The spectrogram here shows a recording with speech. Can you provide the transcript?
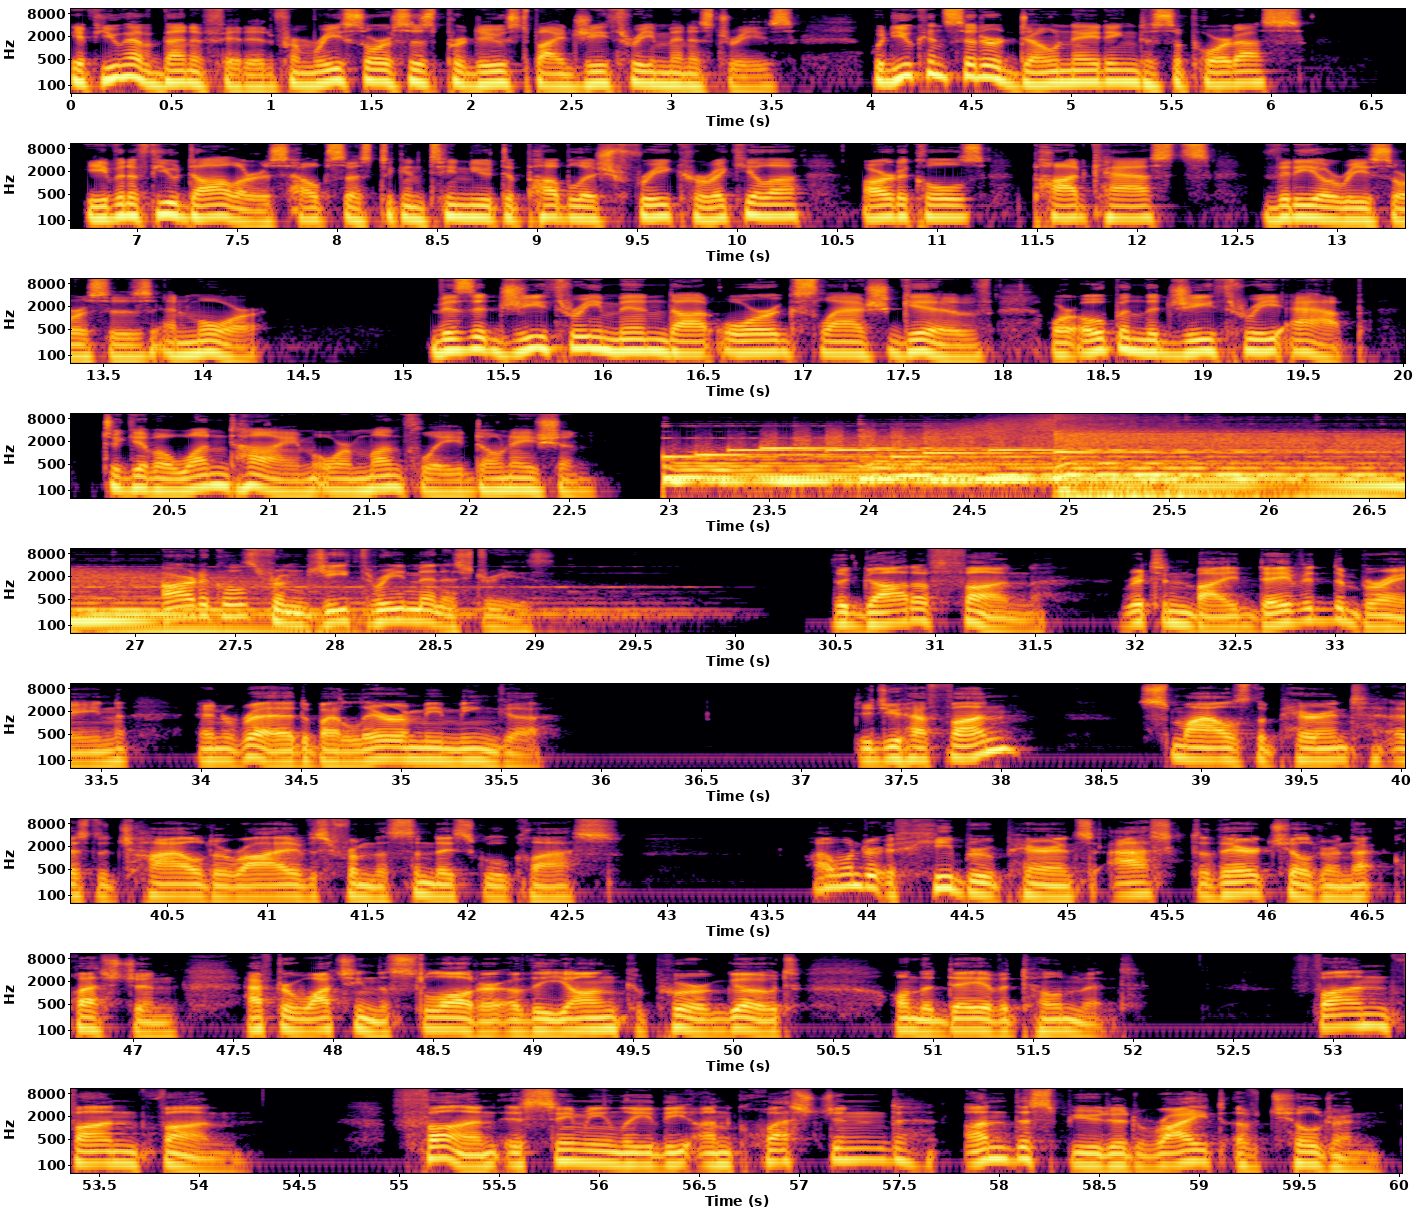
If you have benefited from resources produced by G3 Ministries, would you consider donating to support us? Even a few dollars helps us to continue to publish free curricula, articles, podcasts, video resources, and more. Visit g3min.org/give or open the G3 app to give a one-time or monthly donation. Articles from G3 Ministries. The God of Fun, written by David de Bruyn and read by Laramie Minga. Did you have fun? smiles the parent as the child arrives from the Sunday school class. I wonder if Hebrew parents asked their children that question after watching the slaughter of the Yom Kippur goat on the Day of Atonement. Fun, fun, fun. Fun is seemingly the unquestioned, undisputed right of children.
